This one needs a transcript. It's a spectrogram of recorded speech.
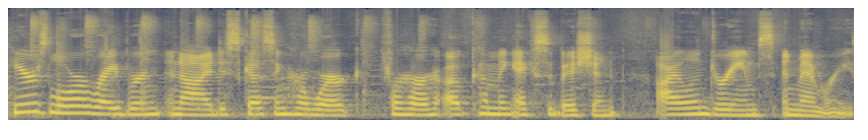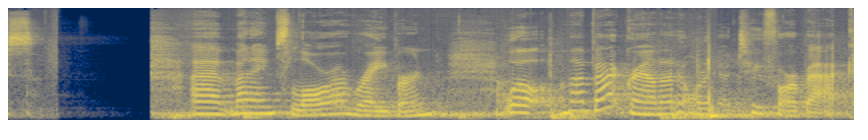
Here's Laura Rayburn and I discussing her work for her upcoming exhibition, Island Dreams and Memories. Uh, my name's Laura Rayburn. Well, my background, I don't want to go too far back,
